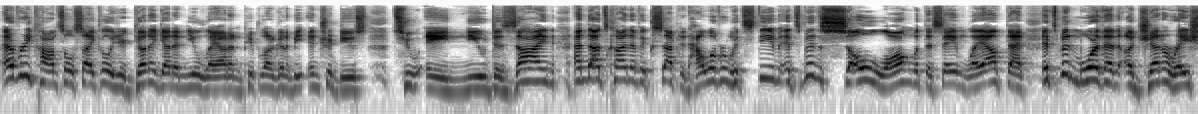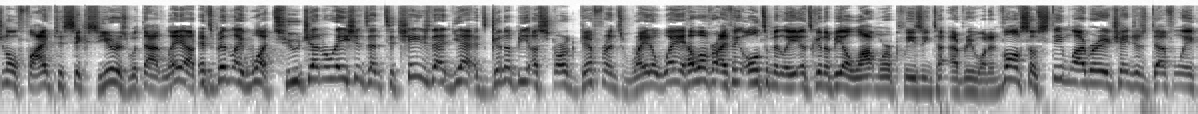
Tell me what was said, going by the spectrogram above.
every console cycle, you're gonna get a new layout and people are gonna be introduced to a new design, and that's kind of accepted. However, with Steam, it's been so long with the same layout that it's been more than a generational five to six years with that layout. It's been like, what, two generations? And to change that, yeah, it's gonna be a stark difference right away. However, I think ultimately it's gonna be a lot more pleasing to everyone involved. So Steam library changes definitely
